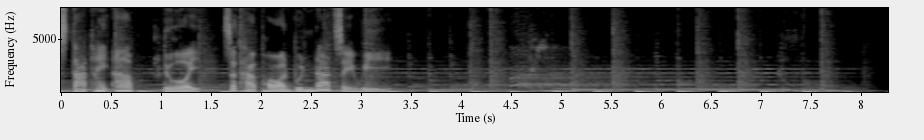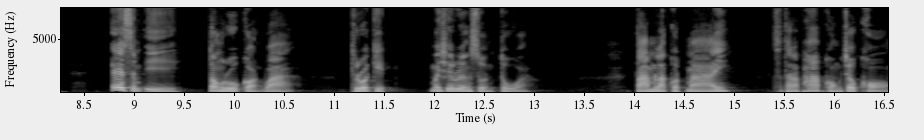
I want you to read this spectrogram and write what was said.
Start ให้อัพโดยสถาพรบุญนาถเสวี SME ต้องรู้ก่อนว่า ธุรกิจไม่ใช่เรื่องส่วนตัว ตามหลักกฎหมาย สถานภาพของเจ้าของ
